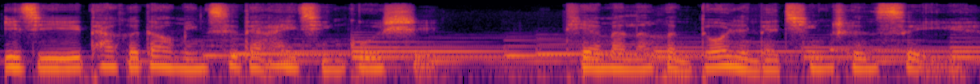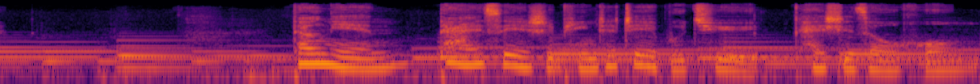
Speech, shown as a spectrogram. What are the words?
以及他和道明寺的爱情故事，填满了很多人的青春岁月。当年大 S 也是凭着这部剧开始走红，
